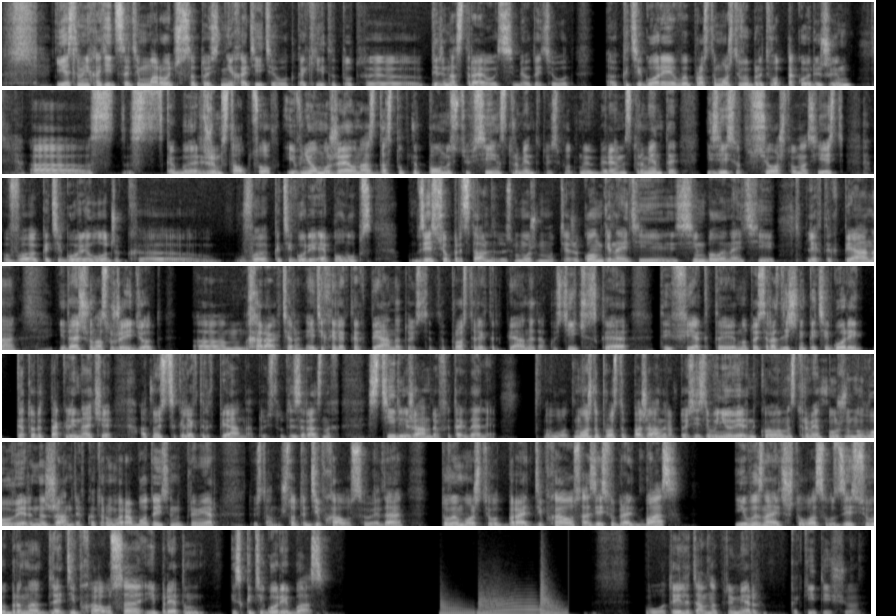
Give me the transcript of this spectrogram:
Если вы не хотите с этим морочиться, то есть не хотите вот какие-то тут э, перенастраивать себе вот эти вот э, категории, вы просто можете выбрать вот такой режим, э, с, с, как бы режим столбцов, и в нем уже у нас доступны полностью все инструменты. То есть вот мы выбираем инструменты, и здесь вот все, что у нас есть в категории Logic, э, в категории Apple Loops, здесь все представлено. То есть мы можем вот те же конги найти, символы найти, электрик пиано, и дальше у нас уже идет эм, характер этих электрик пиано, то есть это просто электрик пиано, это акустическое, это эффекты, ну, то есть различные категории, которые так или иначе относятся к электрик пиано, то есть тут из разных стилей, жанров и так далее. Вот. Можно просто по жанрам. То есть, если вы не уверены, какой вам инструмент нужен, но вы уверены в жанре, в котором вы работаете, например, то есть там что-то дипхаусовое, да, то вы можете вот брать дипхаус, а здесь выбирать бас, и вы знаете, что у вас вот здесь все выбрано для дипхауса, и при этом из категории бас. Вот. Или там, например, какие-то еще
